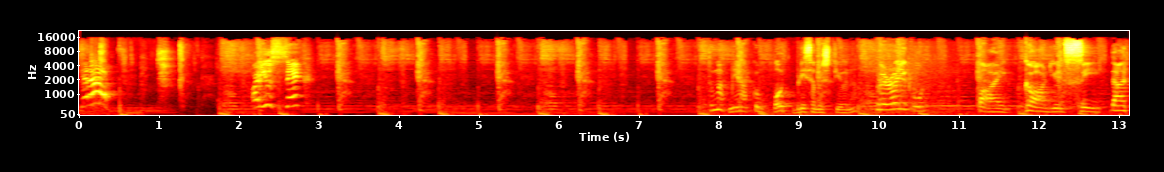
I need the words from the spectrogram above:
Get out! Are you sick? तुम अपने आप को बहुत बड़ी समझती हो ना Where are you going? By God, you'll see that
